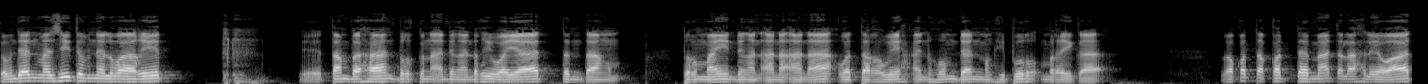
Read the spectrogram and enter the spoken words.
Kemudian Mazid bin al-Warid ya, tambahan berkenaan dengan riwayat tentang bermain dengan anak-anak watarwih anhum dan menghibur mereka. Waqat taqaddama telah lewat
